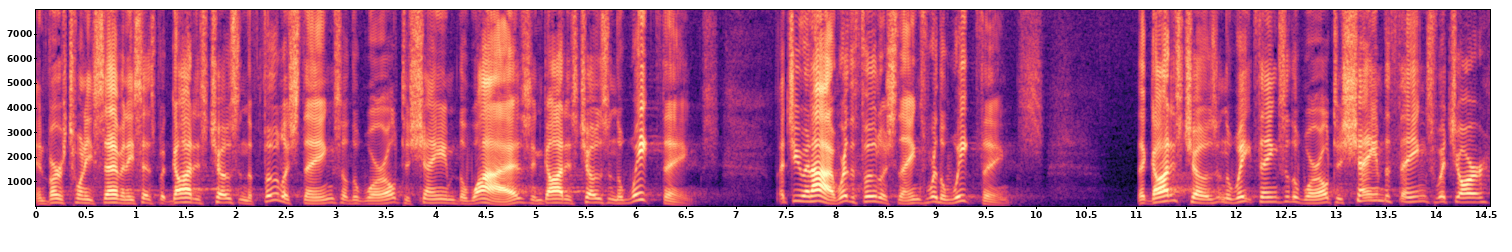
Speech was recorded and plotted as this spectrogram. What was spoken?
In verse 27, he says, But God has chosen the foolish things of the world to shame the wise, and God has chosen the weak things. That's you and I. We're the foolish things, we're the weak things. That God has chosen the weak things of the world to shame the things which are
